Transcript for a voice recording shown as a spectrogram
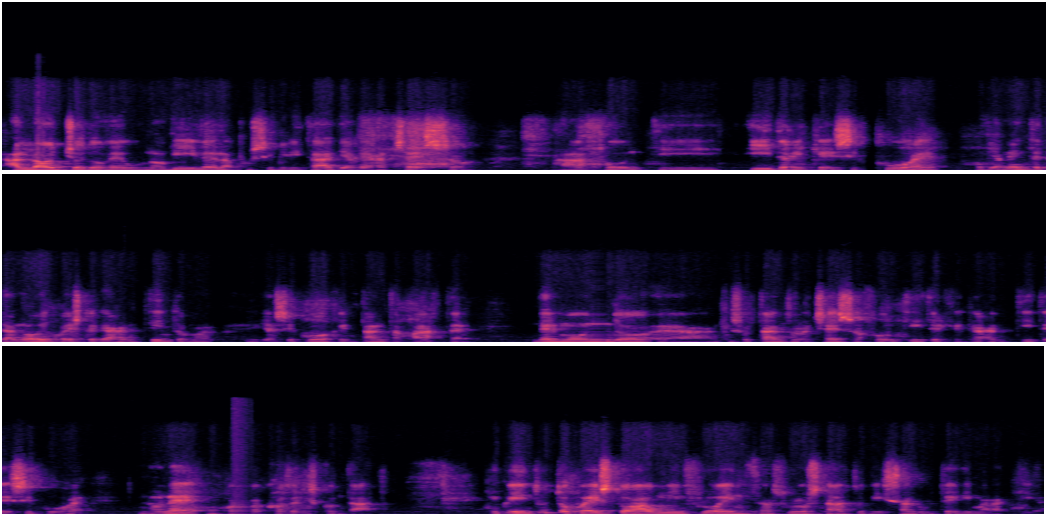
alloggio dove uno vive, la possibilità di avere accesso a fonti idriche sicure. Ovviamente da noi questo è garantito, ma vi assicuro che in tanta parte del mondo eh, anche soltanto l'accesso a fonti idriche garantite e sicure non è un qualcosa di scontato. E quindi tutto questo ha un'influenza sullo stato di salute e di malattia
